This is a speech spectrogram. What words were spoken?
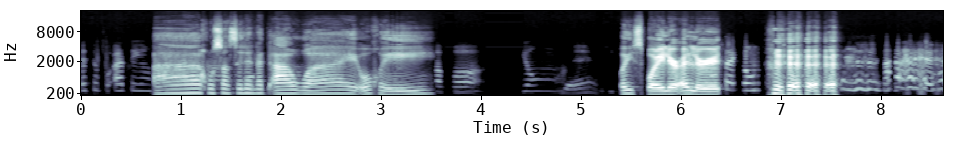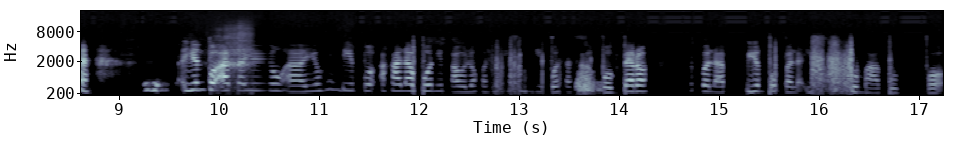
Ito po ate yung Ah, kung saan sila nag-away. Okay. po Uy, spoiler Yun po alert. ata yung Ayun po ata yung ah, yung po akala po ni Paulo kasi is hindi po sasabog pero wala yun po pala is sumabog po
